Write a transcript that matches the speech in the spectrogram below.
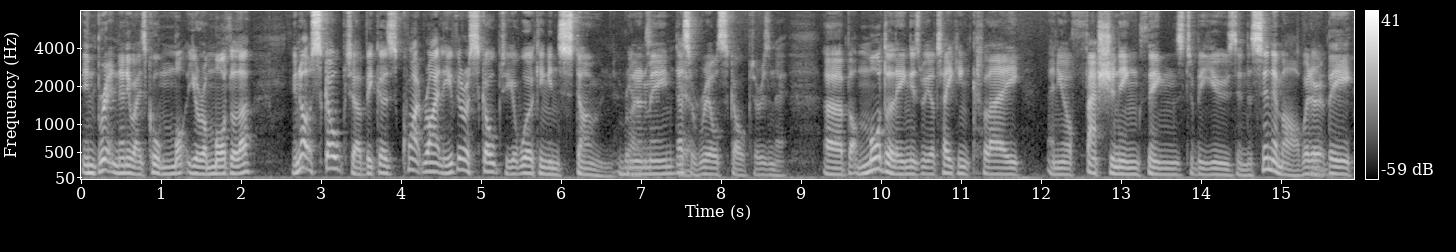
in Britain anyway. It's called mo- you're a modeler. You're not a sculptor because, quite rightly, if you're a sculptor, you're working in stone. You know what I mean? That's Yeah. a real sculptor, isn't it? Uh, but modeling is where you're taking clay and you're fashioning things to be used in the cinema, whether Mm. it be,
